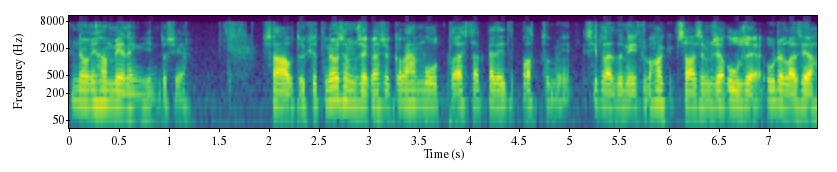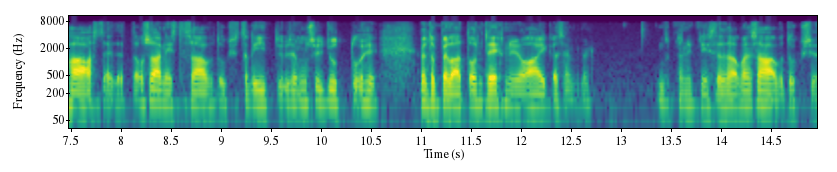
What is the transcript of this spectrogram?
Ne on ihan mielenkiintoisia saavutukset. Ne on semmoisia kanssa, jotka vähän muuttaa sitä pelitapahtumia sillä, että niistä saa semmoisia uudenlaisia haasteita, että osa niistä saavutuksista liittyy semmoisiin juttuihin, joita pelaat on tehnyt jo aikaisemmin. Mutta nyt niistä saa vain saavutuksia.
